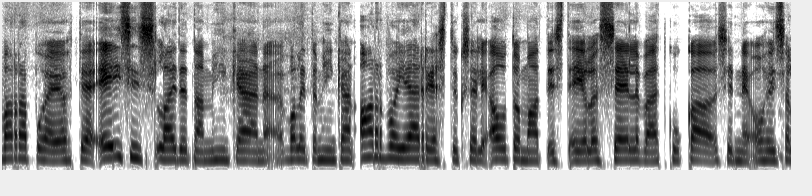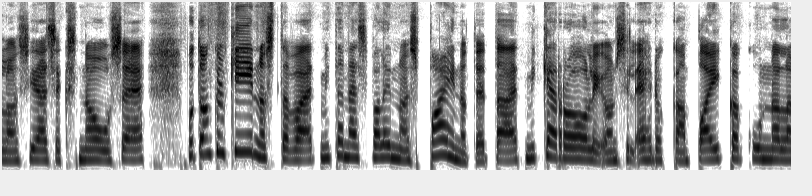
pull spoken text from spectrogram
varapuheenjohtajia ei siis laiteta mihinkään, valita mihinkään arvojärjestykseen, eli automaattisesti ei ole selvää, että kuka sinne Ohisalon sijaiseksi nousee. Mutta on kyllä kiinnostavaa, että mitä näissä valinnoissa painotetaan, että mikä rooli on sillä ehdokkaan paikkakunnalla,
